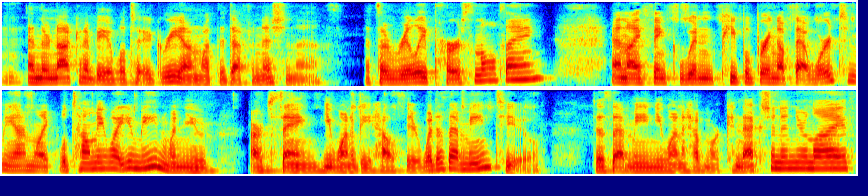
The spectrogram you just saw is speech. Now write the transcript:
Mm. and they're not going to be able to agree on what the definition is. It's a really personal thing. And I think when people bring up that word to me, I'm like, well, tell me what you mean when you are saying you want to be healthier. What does that mean to you? Does that mean you want to have more connection in your life?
